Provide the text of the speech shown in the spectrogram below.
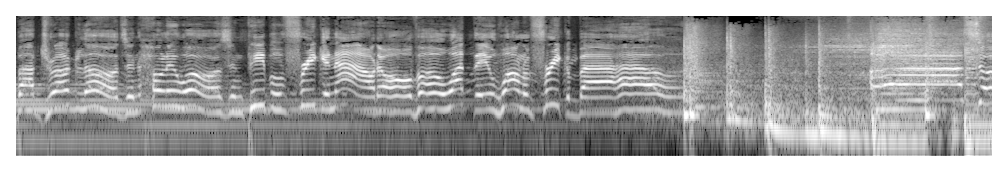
About drug lords and holy wars and people freaking out over what they want to freak about. Oh, so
